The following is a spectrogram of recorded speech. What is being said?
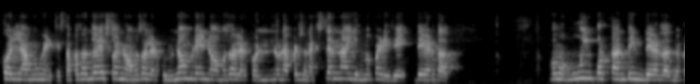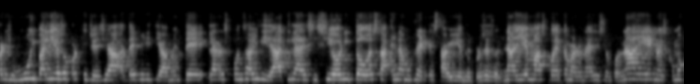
con la mujer que está pasando esto, no vamos a hablar con un hombre, no vamos a hablar con una persona externa y eso me parece de verdad como muy importante y de verdad me pareció muy valioso porque yo decía definitivamente la responsabilidad y la decisión y todo está en la mujer que está viviendo el proceso. Nadie más puede tomar una decisión por nadie, no es como,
